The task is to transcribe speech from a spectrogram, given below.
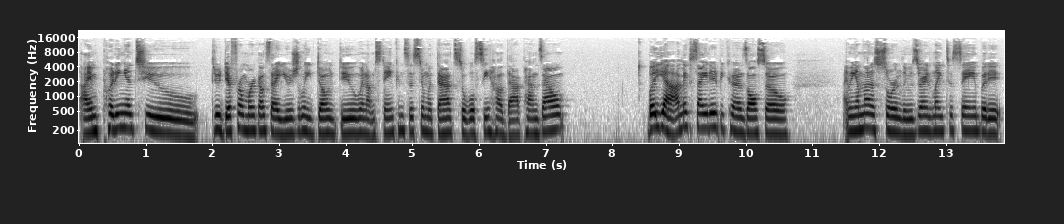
I'm putting it to through different workouts that I usually don't do and I'm staying consistent with that, so we'll see how that pans out. But yeah, I'm excited because also I mean, I'm not a sore loser, I'd like to say, but it,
